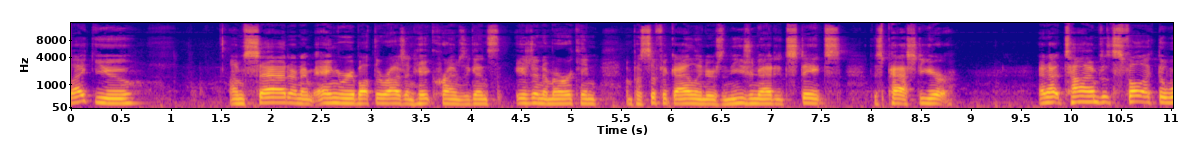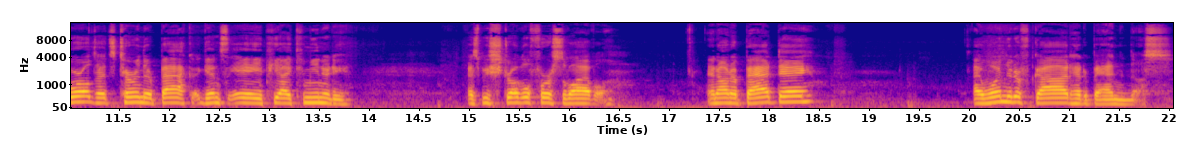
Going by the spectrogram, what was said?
Like you, I'm sad and I'm angry about the rise in hate crimes against Asian American and Pacific Islanders in these United States this past year. And at times it's felt like the world has turned their back against the AAPI community as we struggle for survival. And on a bad day, I wondered if God had abandoned us.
